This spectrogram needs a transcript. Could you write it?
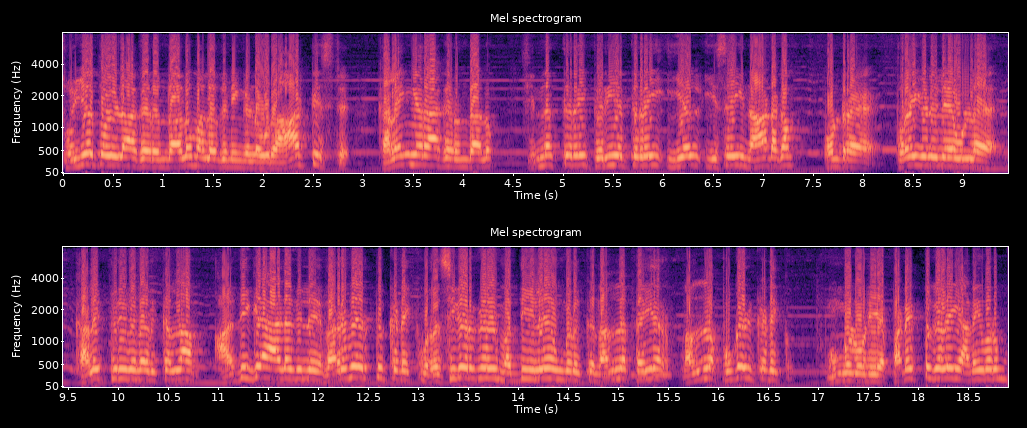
சுய தொழிலாக இருந்தாலும் அல்லது நீங்கள் ஒரு ஆர்டிஸ்ட் கலைஞராக இருந்தாலும் சின்னத்திரை பெரிய திரை இயல் இசை நாடகம் போன்ற துறைகளிலே உள்ள கலைப்பிரிவினருக்கெல்லாம் அதிக அளவிலே வரவேற்பு கிடைக்கும். ரசிகர்கள் மத்தியிலே உங்களுக்கு நல்ல பெயர் நல்ல புகழ் கிடைக்கும். உங்களுடைய படைப்புகளை அனைவரும்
